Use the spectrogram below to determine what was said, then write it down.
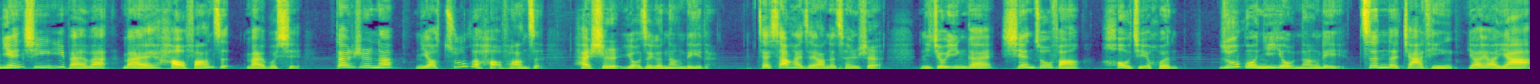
年薪一百万买好房子买不起，但是呢，你要租个好房子还是有这个能力的。在上海这样的城市，你就应该先租房后结婚。如果你有能力，真的家庭咬咬牙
